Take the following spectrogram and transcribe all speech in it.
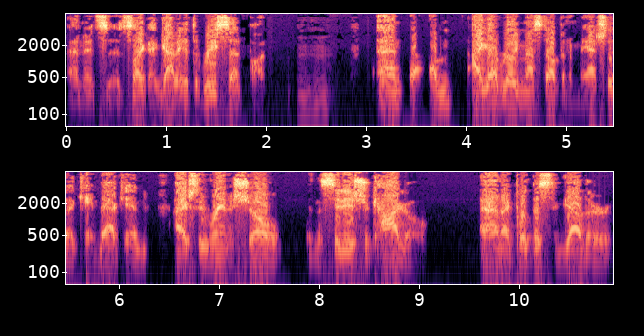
and it's it's like I got to hit the reset button. Mm-hmm. And um, I got really messed up in a match that I came back in. I actually ran a show in the city of Chicago, and I put this together,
